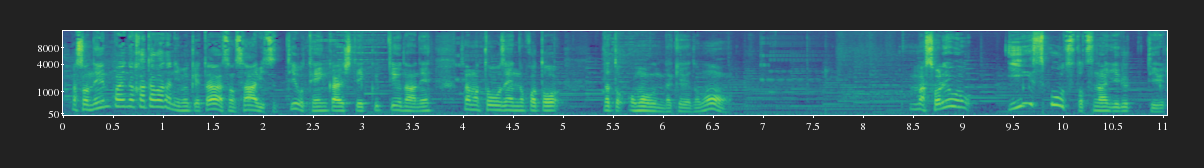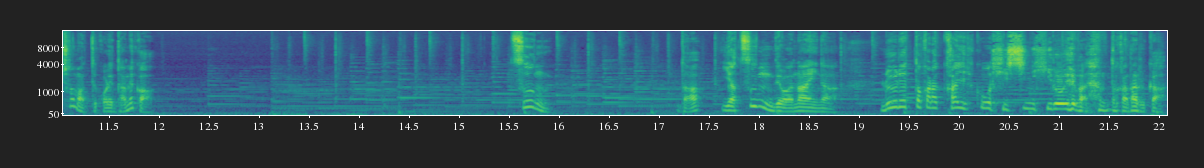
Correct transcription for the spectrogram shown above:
まあ、その年配の方々に向けたそのサービスっていうのを展開していくっていうのはね、それは当然のことだと思うんだけれども、まあそれを e スポーツとつなげるっていう、ちょっと待って、これダメか積んだいや、積んではないな。ルーレットから回復を必死に拾えばなんとかなるか。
